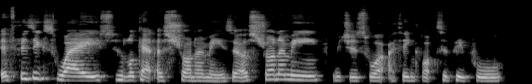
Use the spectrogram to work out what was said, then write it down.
a physics way to look at astronomy. So, astronomy, which is what I think lots of people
